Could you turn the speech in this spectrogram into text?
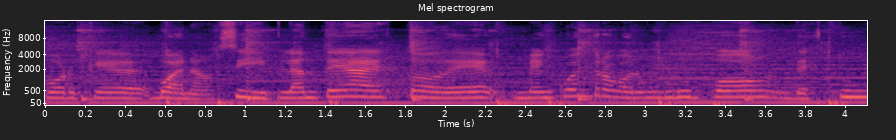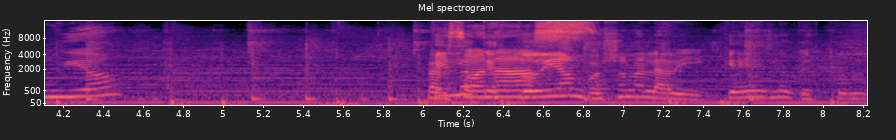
porque, bueno, sí, plantea esto de me encuentro con un grupo de estudio. ¿Qué es lo que estudian? Pues yo no la vi. ¿Qué es lo que estu-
